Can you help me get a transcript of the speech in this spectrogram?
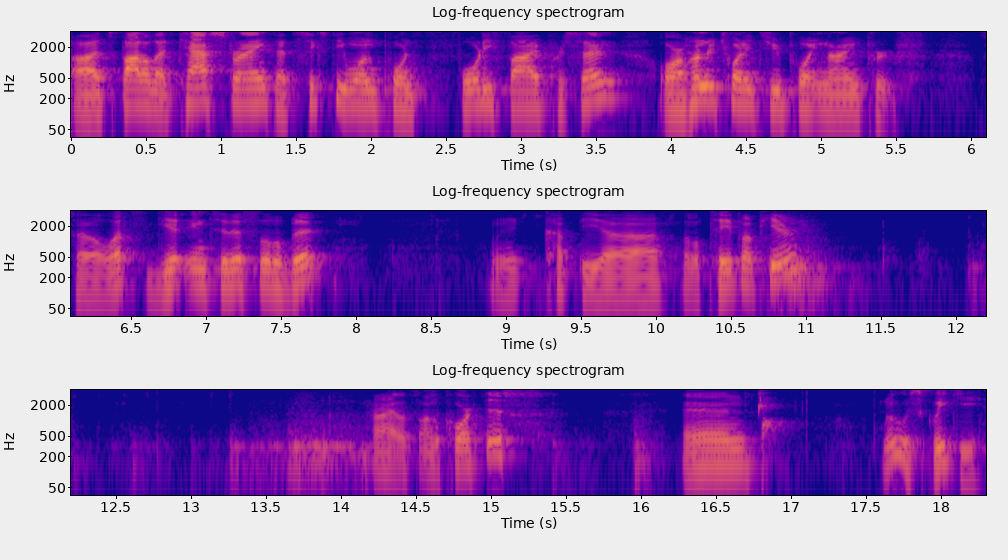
Uh, it's bottled at cask strength at 61.45% or 122.9 proof. So let's get into this a little bit. Let me cut the uh, little tape up here. All right, let's uncork this. And, ooh, squeaky.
